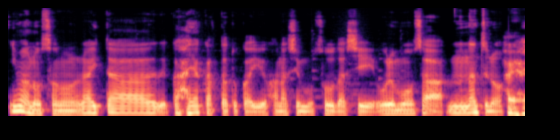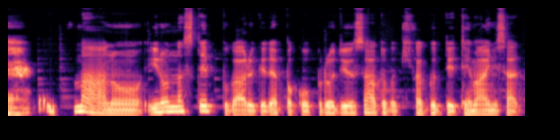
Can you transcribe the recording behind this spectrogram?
今のその、ライターが早かったとかいう話もそうだし、俺もさ、うんなんつうの、はいはい。まあ、あの、いろんなステップがあるけど、やっぱこう、プロデューサーとか企画っていう手前にさ、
